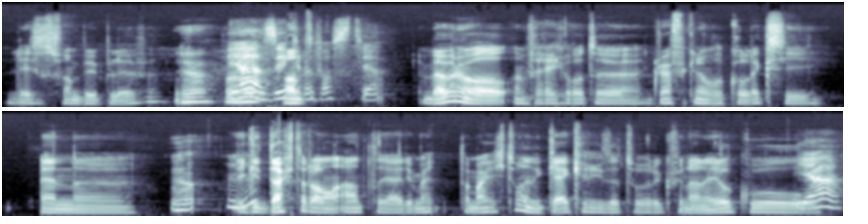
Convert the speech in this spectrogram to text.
lezers van Bib Leuven. Ja, ja, zeker vast. Ja. We hebben wel een vrij grote graphic novel collectie. En eh, Ja. Mhm. ik dacht er al een aantal jaar, die mag, dat mag echt wel in de kijker gezet worden. Ik vind dat een heel cool, ja,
